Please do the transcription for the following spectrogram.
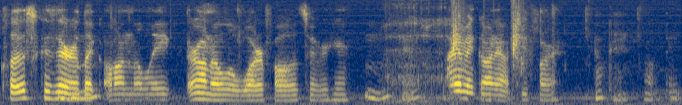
close because they're Mhm. like on the lake. They're on a little waterfall that's over here. Mm, okay. I haven't gone out too far. Okay. I don't think.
